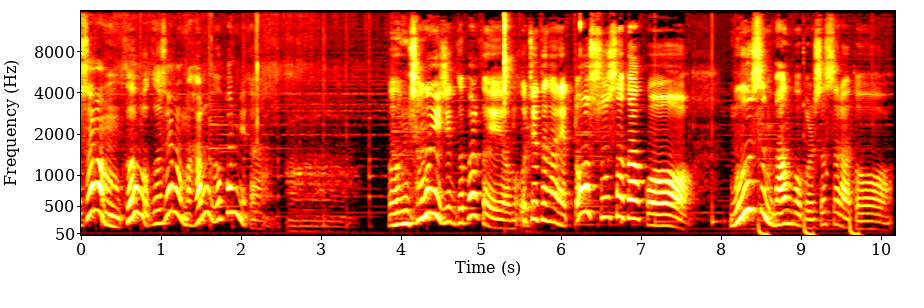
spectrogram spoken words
그 사람 그, 그 사람은 하루 급합니다. 아, 엄청나게 지금 급할 거예요. 뭐 어쨌든 간에 또 수서갖고 무슨 방법을 썼더라도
